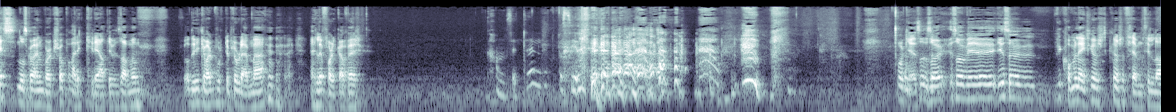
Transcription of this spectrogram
yes, nå skal vi ha en workshop og være kreative sammen, og du har ikke vært borti problemet eller folka før. Kan sitte litt på siden. Ok, så, så, så, vi, så vi, kommer egentlig kanskje, kanskje frem til da,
